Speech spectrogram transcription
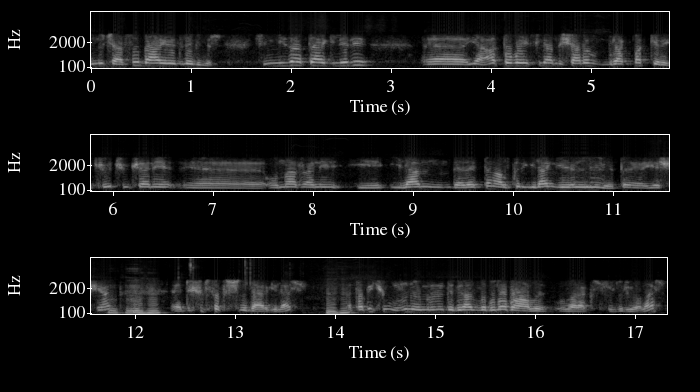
bunun içerisinde dahil edilebilir. Şimdi mizah dergileri e, ya Akbaba'yı falan dışarıda bırakmak gerekiyor. Çünkü hani e, onlar hani e, ilan devletten aldıkları ilan gelirleriyle yaşayan e, düşük satışlı dergiler. E, tabii ki uzun ömrünü de biraz da buna bağlı olarak sürdürüyorlar.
